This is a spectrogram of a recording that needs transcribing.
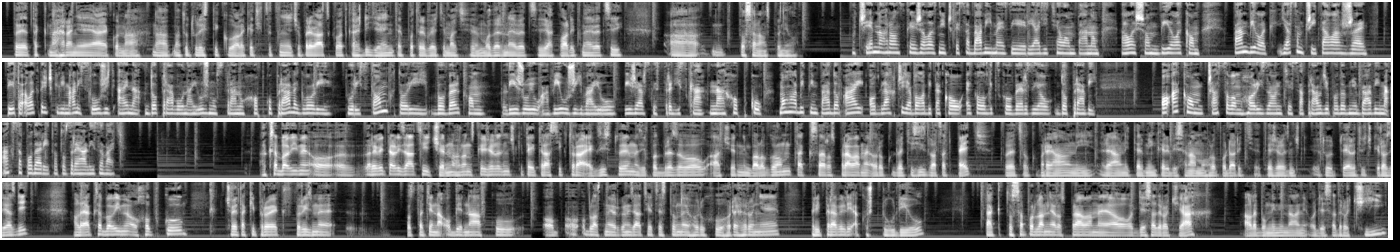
to je tak na hranie a ako na, na, na tú turistiku, ale keď chcete niečo prevádzkovať každý deň, tak potrebujete mať moderné veci a kvalitné veci a to sa nám splnilo. O Čiernohronskej železničke sa bavíme s jej riaditeľom pánom Alešom Bílekom. Pán Bílek, ja som čítala, že tieto električky by mali slúžiť aj na dopravu na južnú stranu Chopku práve kvôli turistom, ktorí vo veľkom lyžujú a využívajú lyžiarske strediska na Chopku. Mohla by tým pádom aj odľahčiť a bola by takou ekologickou verziou dopravy. O akom časovom horizonte sa pravdepodobne bavíme, ak sa podarí toto zrealizovať? Ak sa bavíme o e, revitalizácii Černohronskej železničky, tej trasy, ktorá existuje medzi Podbrezovou a Čiernym balogom, tak sa rozprávame o roku 2025. To je celkom reálny, reálny termín, kedy by sa nám mohlo podariť tie, tú, tie električky rozjazdiť. Ale ak sa bavíme o Chopku, čo je taký projekt, ktorý sme e, v podstate na objednávku oblastnej organizácie cestovného ruchu Horehronie pripravili ako štúdiu, tak to sa podľa mňa rozprávame o 10 ročiach, alebo minimálne o 10 ročí,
